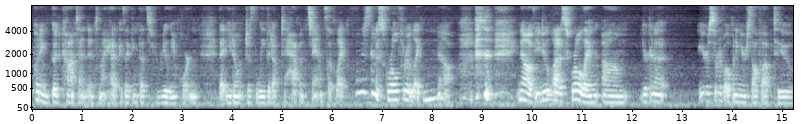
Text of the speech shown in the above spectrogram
putting good content into my head because I think that's really important that you don't just leave it up to happenstance of like I'm just gonna scroll through like no. No if you do a lot of scrolling um, you're gonna you're sort of opening yourself up to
